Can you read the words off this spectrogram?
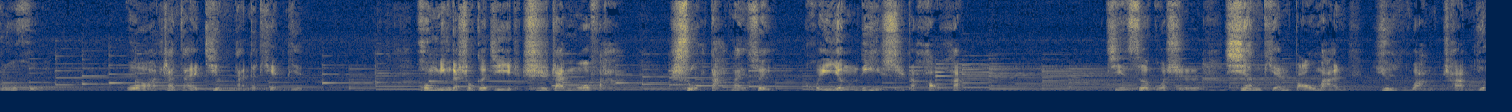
如火，我站在京南的田边，轰鸣的收割机施展魔法，硕大麦穗回应历史的浩瀚，金色果实香甜饱满，运往长远。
